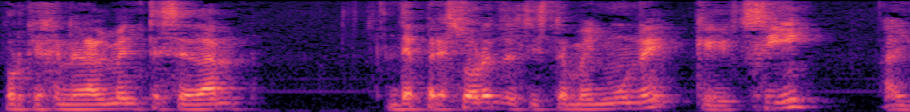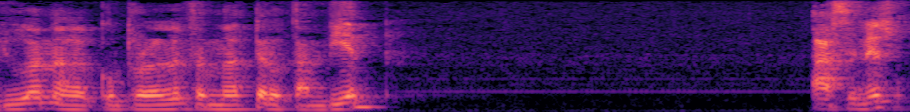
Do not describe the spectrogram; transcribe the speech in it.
porque generalmente se dan depresores del sistema inmune que sí ayudan a controlar la enfermedad, pero también hacen eso,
